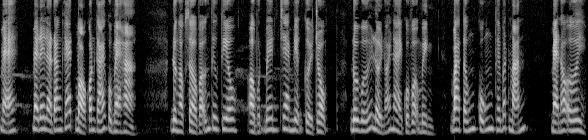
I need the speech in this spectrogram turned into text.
Mẹ, mẹ đây là đang ghét bỏ con gái của mẹ hả? Đường Ngọc Sở và ứng tiêu tiêu ở một bên che miệng cười trộm. Đối với lời nói này của vợ mình, Ba Tống cũng thấy bất mãn. Mẹ nó ơi,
